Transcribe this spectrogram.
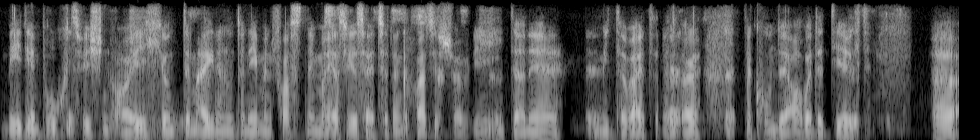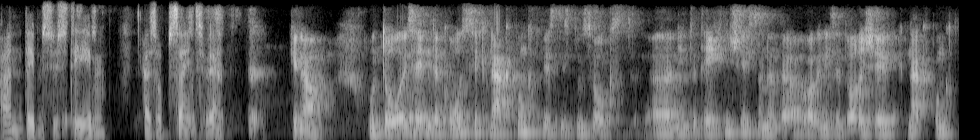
Medienbruch zwischen euch und dem eigenen Unternehmen fast nicht mehr. Also ihr seid ja dann quasi schon wie interne Mitarbeiter, nicht? weil der Kunde arbeitet direkt äh, an dem System, als ob es seins wäre. Genau. Und da ist eben der große Knackpunkt, wie du sagst, äh, nicht der technische, sondern der organisatorische Knackpunkt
